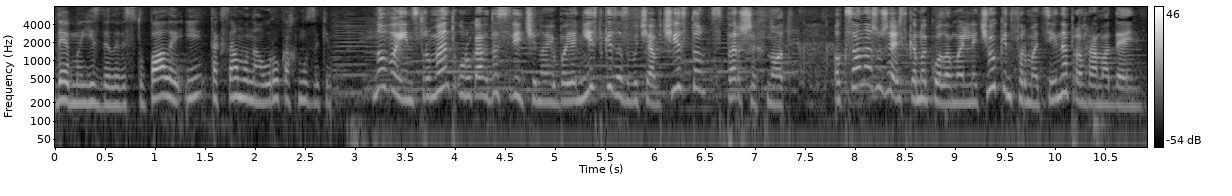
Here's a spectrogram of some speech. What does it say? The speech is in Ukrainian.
де ми їздили, виступали, і так само на уроках музики. Новий інструмент у руках досвідченої баяністки зазвучав чисто з перших нот. Оксана Жужельська, Микола Мельничук. Інформаційна програма День.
